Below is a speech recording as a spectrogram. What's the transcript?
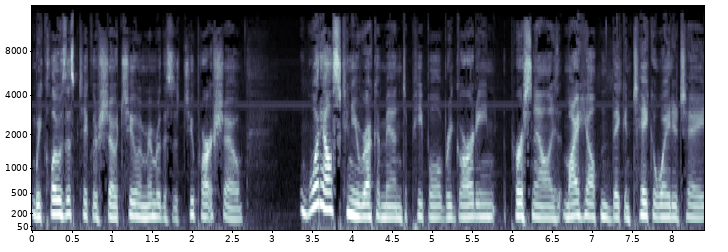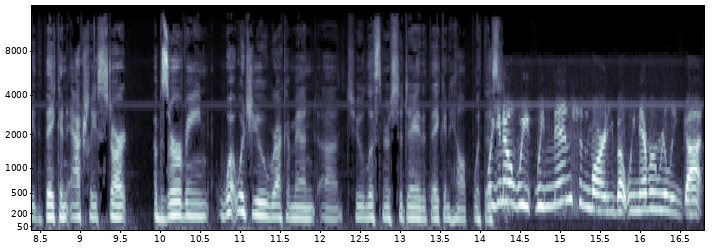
we close this particular show, too. And remember, this is a two part show. What else can you recommend to people regarding personalities that might help them, they can take away today, that they can actually start observing? What would you recommend uh, to listeners today that they can help with this? Well, you know, we, we mentioned Marty, but we never really got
